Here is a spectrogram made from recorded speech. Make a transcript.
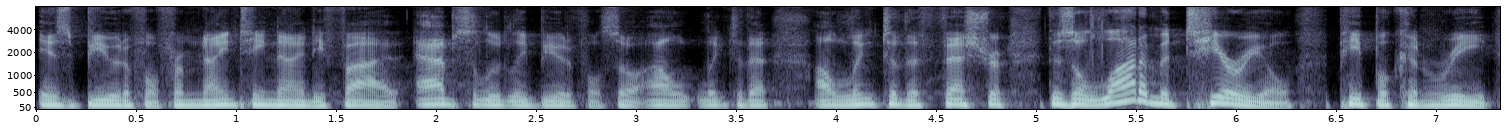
is beautiful from 1995. Absolutely beautiful. So I'll link to that. I'll link to the Festschrift. There's a lot of material people can read.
